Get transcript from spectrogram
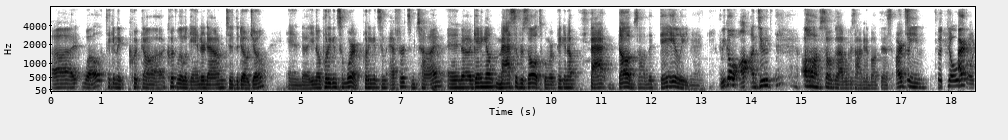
Uh, well, taking a quick, uh, quick little gander down to the dojo, and uh, you know, putting in some work, putting in some effort, some time, and uh, getting out massive results when we're picking up fat dubs on the daily, man. We go, uh, dude. Oh, I'm so glad we were talking about this. Our team. The dojo. Our,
